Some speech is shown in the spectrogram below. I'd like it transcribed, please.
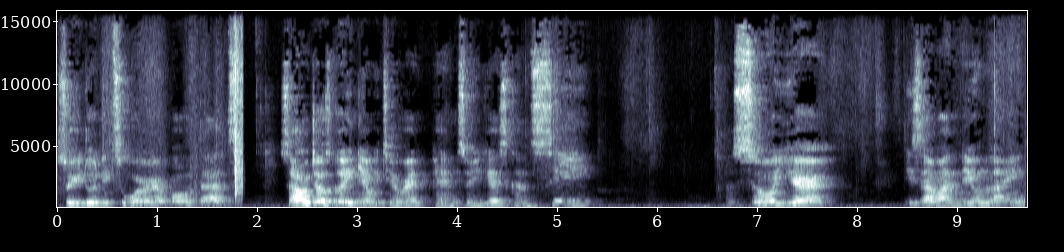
so you don't need to worry about that. So i'll just go in here with your red pen so you guys can see. So here is our new line.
